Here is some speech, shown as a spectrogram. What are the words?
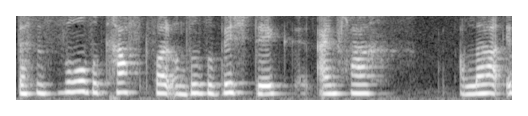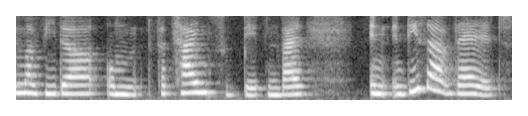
das ist so, so kraftvoll und so, so wichtig, einfach Allah immer wieder um Verzeihung zu beten, weil in, in dieser Welt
